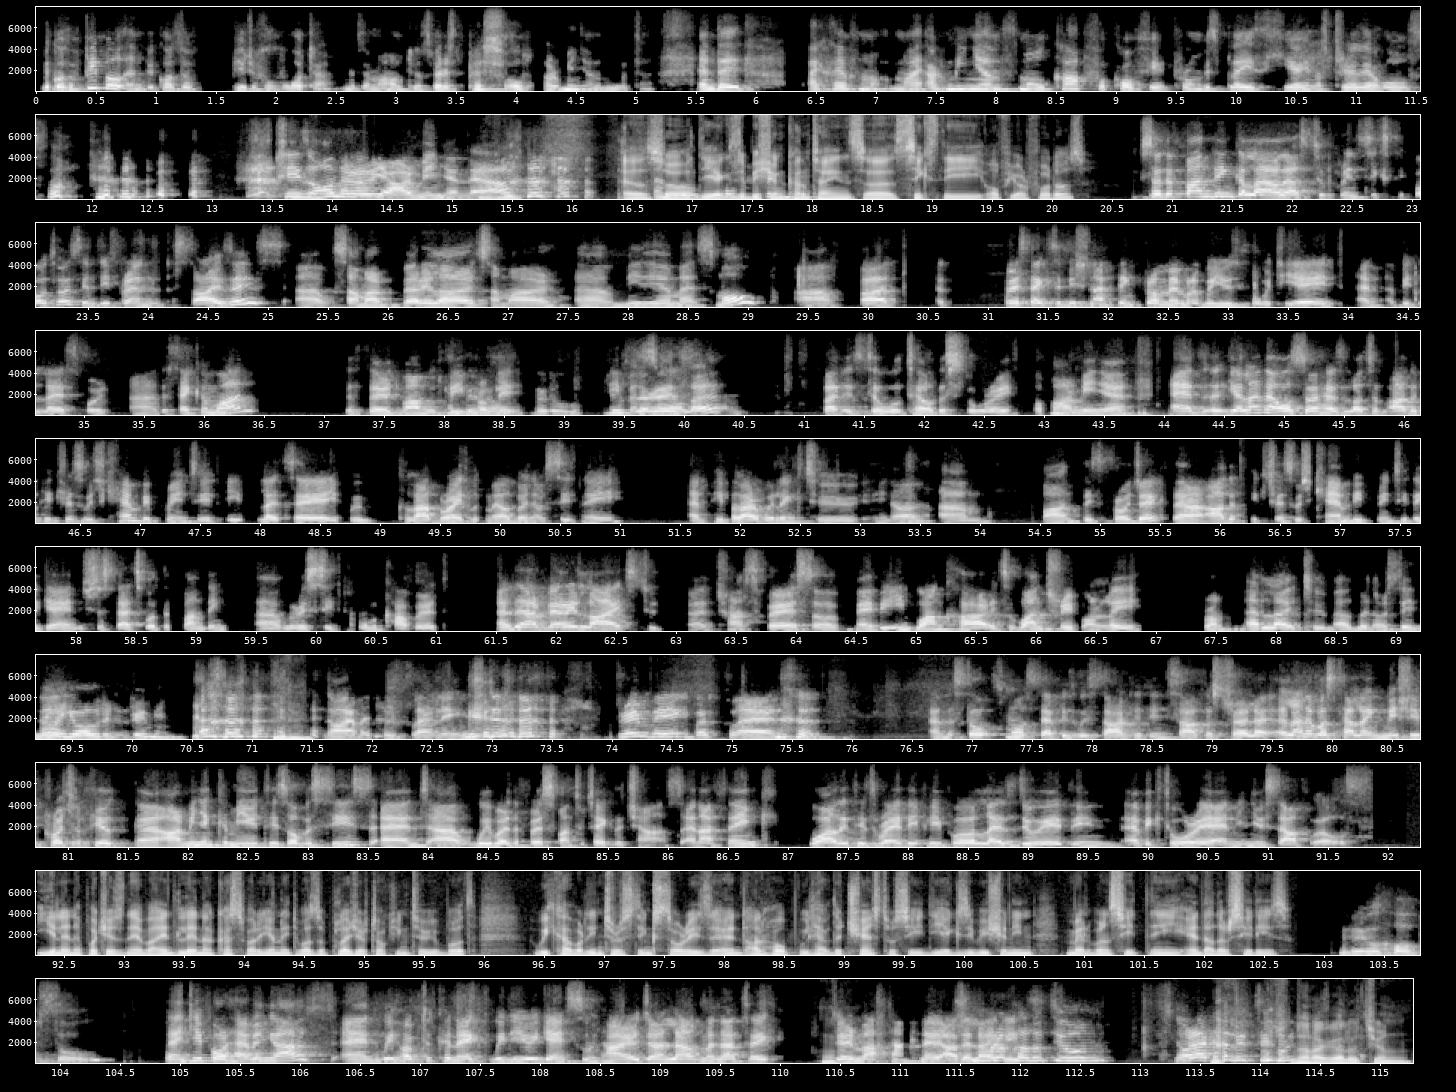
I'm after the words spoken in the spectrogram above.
because of people and because of beautiful water in the mountains, very special Armenian water. And I, I have m- my Armenian small cup for coffee from this place here in Australia also. She's honorary Armenian now. Uh, so the exhibition contains uh, 60 of your photos. So the funding allowed us to print 60 photos in different sizes. Uh, some are very large, some are uh, medium and small. Uh, but at first exhibition, I think from memory we used 48 and a bit less for uh, the second one. The third one would be probably will, we will use even smaller. and- but it still will tell the story of Mm. Armenia. And uh, Yelena also has lots of other pictures which can be printed if, let's say, if we collaborate with Melbourne or Sydney, and people are willing to, you know, um, fund this project. There are other pictures which can be printed again. It's just that's what the funding uh, we received all covered, and they are very light to uh, transfer. So maybe in one car, it's one trip only from Adelaide to Melbourne or Sydney. Oh, you're already dreaming. no, I'm actually planning. Dream big, but plan. and the sto- small step is we started in South Australia. Elena was telling me she approached a few uh, Armenian communities overseas, and uh, we were the first one to take the chance. And I think while it is ready, people, let's do it in uh, Victoria and in New South Wales. Yelena Pochesneva and Lena Kasparian, it was a pleasure talking to you both. We covered interesting stories, and I hope we'll have the chance to see the exhibition in Melbourne, Sydney, and other cities. We will hope so. Thank you for having us, and we hope to connect with you again soon. Hayırcan, love manatek, mm-hmm. Adelaide. Şnora kalutun. Şnora kalutun. Şnora kalutun.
